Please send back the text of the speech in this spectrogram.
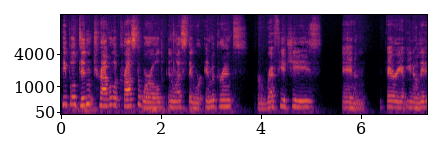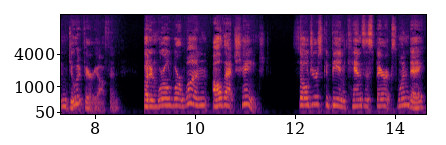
People didn't travel across the world unless they were immigrants or refugees, and very, you know, they didn't do it very often. But in World War One, all that changed. Soldiers could be in Kansas barracks one day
